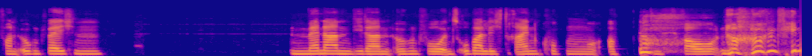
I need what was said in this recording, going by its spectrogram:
Von irgendwelchen Männern, die dann irgendwo ins Oberlicht reingucken, ob die Frau noch irgendwie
